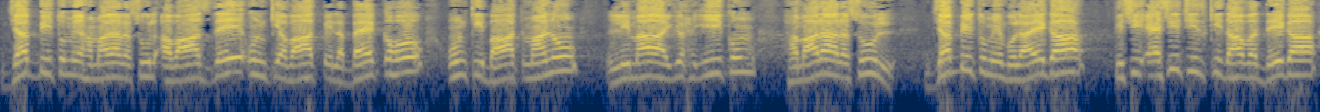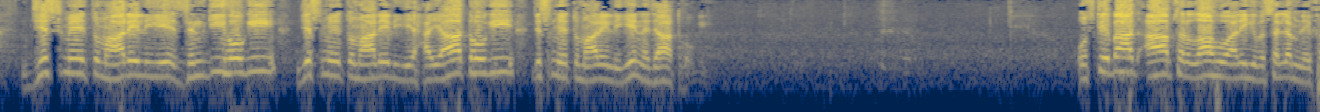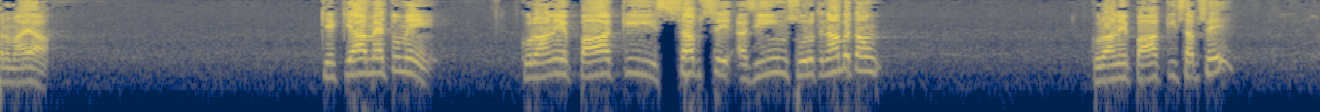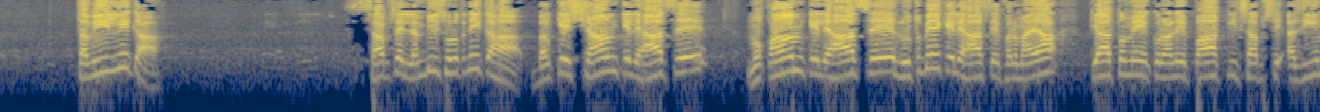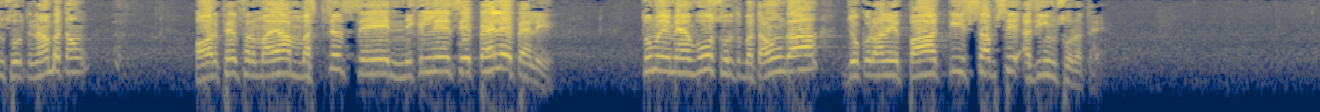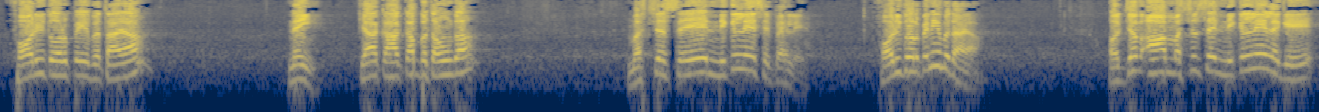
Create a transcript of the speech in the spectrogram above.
جب بھی تمہیں ہمارا رسول آواز دے، ان کی آواز پہ لبیک کہو، ان کی بات مانو، لما یحییکم، ہمارا رسول جب بھی تمہیں بلائے گا، کسی ایسی چیز کی دعوت دے گا جس میں تمہارے لیے زندگی ہوگی، جس میں تمہارے لیے حیات ہوگی، جس میں تمہارے لیے نجات ہوگی۔ اس کے بعد آپ صلی اللہ علیہ وسلم نے فرمایا کہ کیا میں تمہیں قرآن پاک کی سب سے عظیم صورت نہ بتاؤں؟ قرآن پاک کی سب سے طویل نہیں کہا، سب سے لمبی صورت نہیں کہا، بلکہ شام کے لحاظ سے، مقام کے لحاظ سے، رتبے کے لحاظ سے فرمایا، کیا تمہیں قرآن پاک کی سب سے عظیم صورت نہ بتاؤں؟ اور پھر فرمایا، مسجد سے نکلنے سے پہلے پہلے تمہیں میں وہ صورت بتاؤں گا جو قرآن پاک کی سب سے عظیم صورت ہے۔ فوری طور پہ بتایا، نہیں، کیا کہا، کب بتاؤں گا؟ مسجد سے نکلنے سے پہلے۔ فوری طور پہ نہیں بتایا۔ اور جب آپ مسجد سے نکلنے لگے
